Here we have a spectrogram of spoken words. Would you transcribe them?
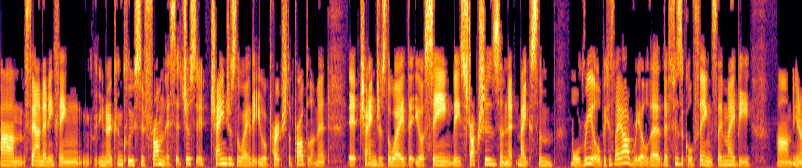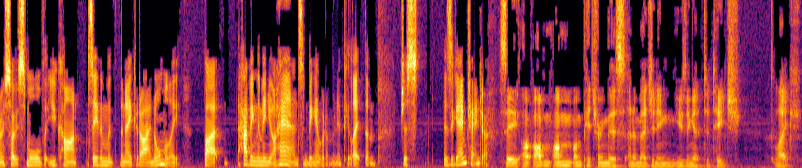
um, found anything you know conclusive from this, it just it changes the way that you approach the problem. It it changes the way that you're seeing these structures, and it makes them more real because they are real. They're they're physical things. They may be um, you know so small that you can't see them with the naked eye normally, but having them in your hands and being able to manipulate them just is a game changer. See, I- I'm I'm I'm picturing this and imagining using it to teach like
